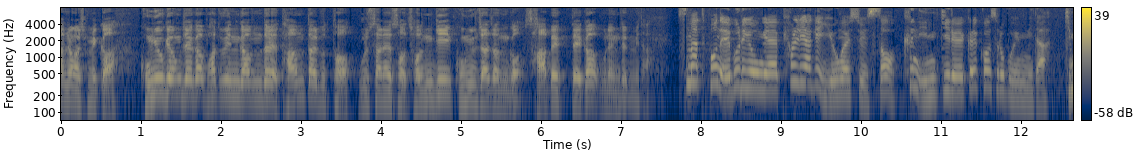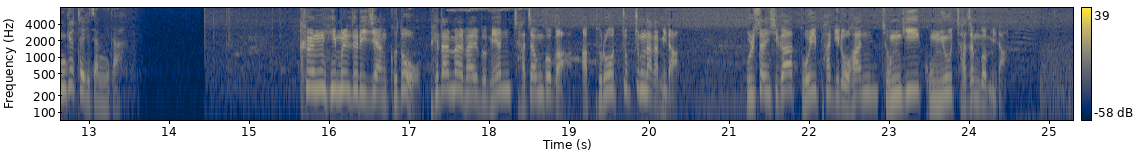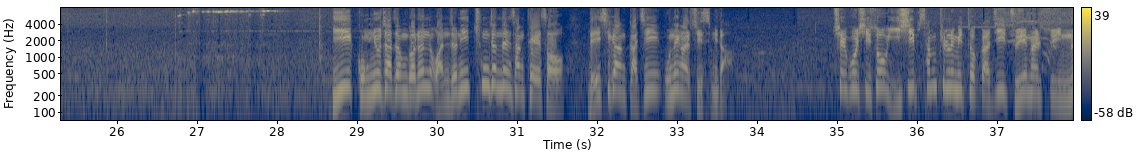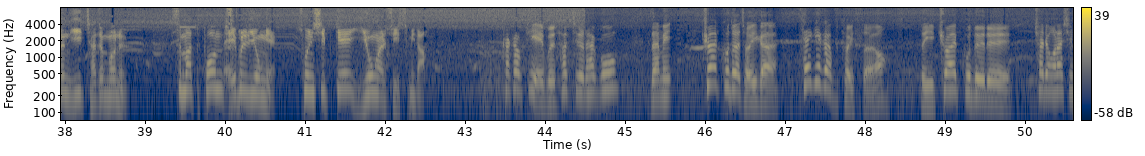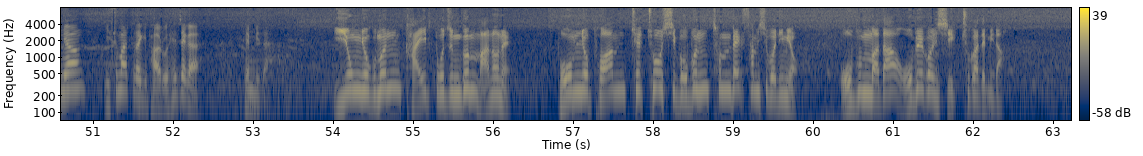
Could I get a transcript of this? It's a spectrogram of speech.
안녕하십니까. 공유 경제가 화두인 가운데 다음 달부터 울산에서 전기 공유 자전거 400대가 운행됩니다. 스마트폰 앱을 이용해 편리하게 이용할 수 있어 큰 인기를 끌 것으로 보입니다. 김규태 기자입니다. 큰 힘을 들이지 않고도 페달만 밟으면 자전거가 앞으로 쭉쭉 나갑니다. 울산시가 도입하기로 한 전기 공유 자전거입니다. 이 공유 자전거는 완전히 충전된 상태에서 4시간까지 운행할 수 있습니다. 최고 시속 23km까지 주행할 수 있는 이 자전거는 스마트폰 앱을 이용해 손쉽게 이용할 수 있습니다. 카카오티 앱을 설치를 하고 그다음에 QR 코드가 저희가 세 개가 붙어 있어요. 그래서 이 QR 코드를 촬영을 하시면 이 스마트락이 바로 해제가 됩니다. 이용 요금은 가입 보증금 만 원에 보험료 포함 최초 15분 1,130원이며 5분마다 500원씩 추가됩니다.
